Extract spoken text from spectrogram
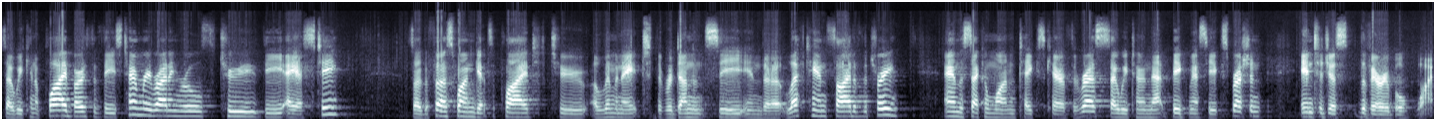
So we can apply both of these term rewriting rules to the AST. So the first one gets applied to eliminate the redundancy in the left-hand side of the tree, and the second one takes care of the rest. So we turn that big messy expression into just the variable y.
